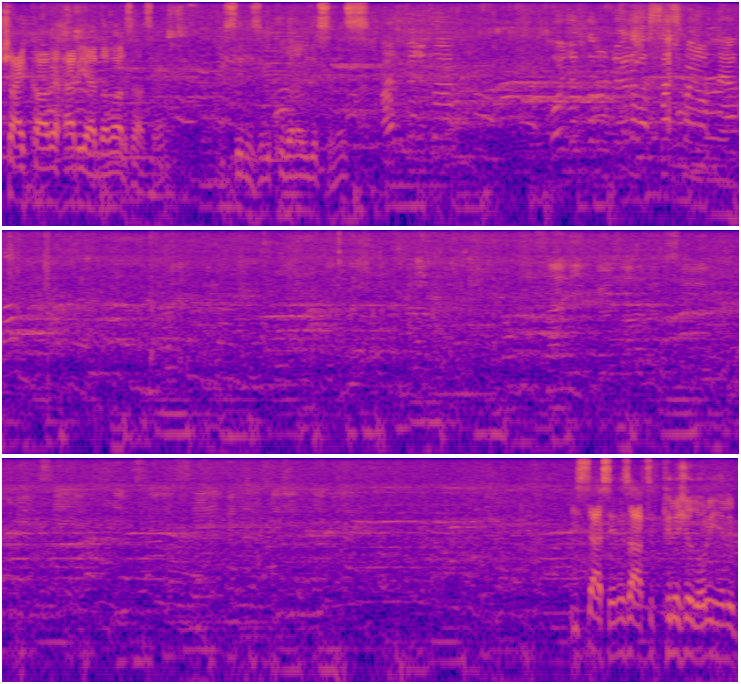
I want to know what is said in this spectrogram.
Çay kahve her yerde var zaten. İstediğiniz gibi kullanabilirsiniz. Hadi çocuklar. Oyuncaklarınızı öyle bak saçmayın ortaya. İsterseniz artık plaja doğru inelim.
